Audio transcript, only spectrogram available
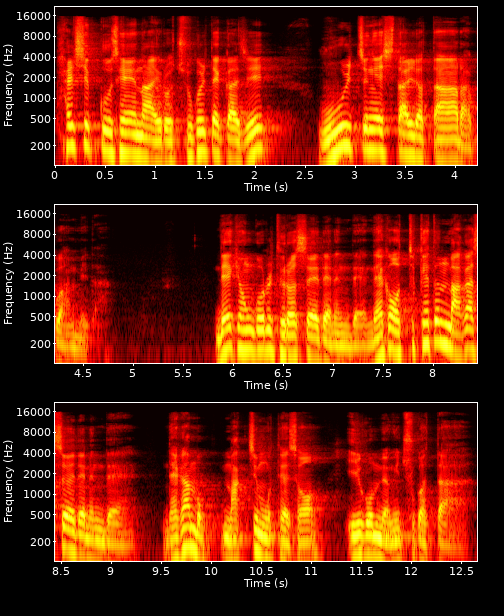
89세의 나이로 죽을 때까지 우울증에 시달렸다라고 합니다. 내 경고를 들었어야 되는데, 내가 어떻게든 막았어야 되는데, 내가 막지 못해서 일곱 명이 죽었다.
